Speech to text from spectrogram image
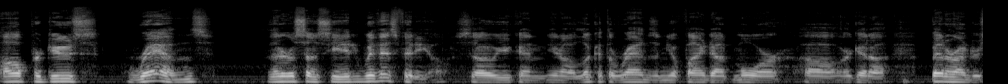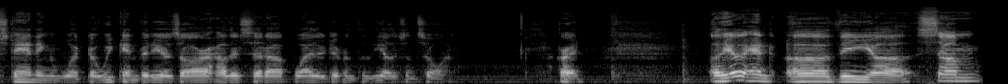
I'll produce RENNs that are associated with this video. So you can, you know, look at the RENNs and you'll find out more uh, or get a better understanding of what the weekend videos are, how they're set up, why they're different than the others, and so on. All right. On the other hand, uh, the uh, some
